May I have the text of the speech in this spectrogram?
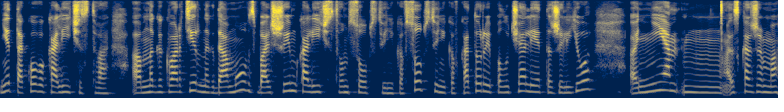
нет такого количества а, многоквартирных домов с большим количеством собственников. Собственников, которые получали это жилье не, скажем,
